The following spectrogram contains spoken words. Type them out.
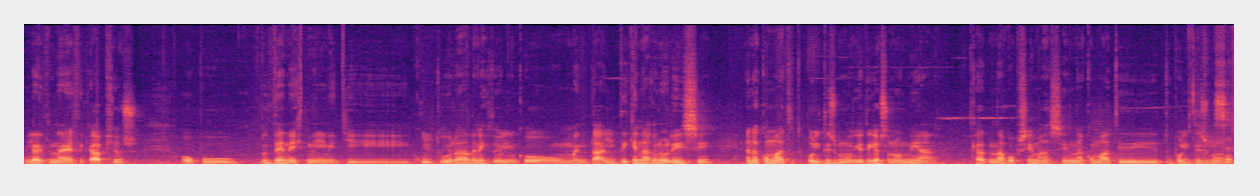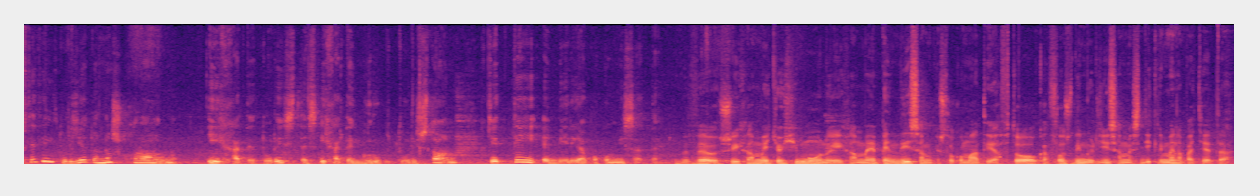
Δηλαδή να έρθει κάποιος όπου δεν έχει την ελληνική κουλτούρα, δεν έχει το ελληνικό mentality και να γνωρίσει ένα κομμάτι του πολιτισμού. Γιατί η γαστρονομία, κατά την άποψή μας, είναι ένα κομμάτι του πολιτισμού. Σε αυτή τη λειτουργία του ενός χρόνου, είχατε τουρίστες, είχατε γκρουπ τουριστών και τι εμπειρία αποκομίσατε; Βεβαίως, είχαμε και όχι μόνο, είχαμε, επενδύσαμε και στο κομμάτι αυτό, καθώς δημιουργήσαμε συγκεκριμένα πακέτα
